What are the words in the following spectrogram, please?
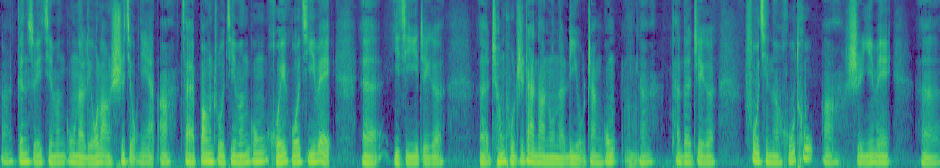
啊，跟随晋文公呢流浪十九年啊，在帮助晋文公回国继位，呃，以及这个呃城濮之战当中呢立有战功啊。他的这个父亲呢胡突啊，是因为呃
